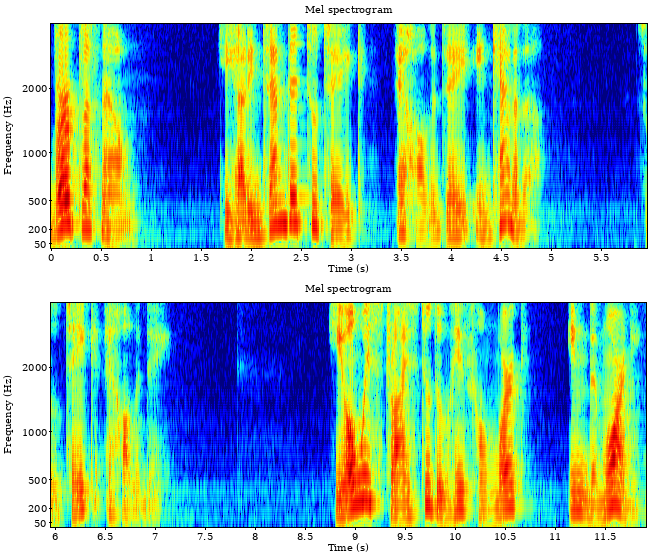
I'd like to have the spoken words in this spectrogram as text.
Verb plus noun. He had intended to take a holiday in Canada. So take a holiday. He always tries to do his homework in the morning.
